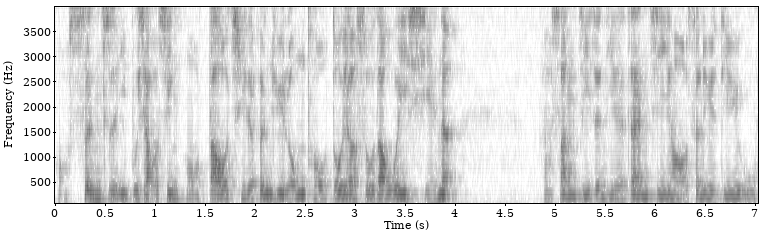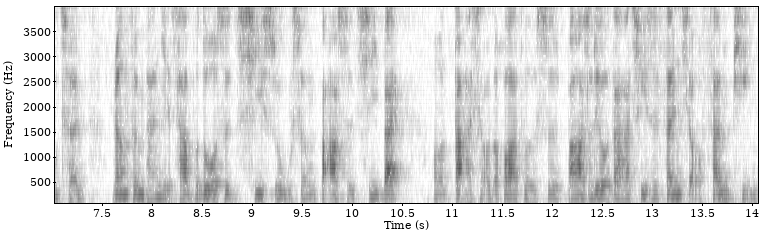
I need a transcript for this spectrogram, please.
哦。甚至一不小心哦，道奇的分区龙头都要受到威胁呢。啊，上一季整体的战绩哈，胜率是低于五成，让分盘也差不多是七十五胜八十七败。哦，大小的话则是八十六大七十三小三平。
